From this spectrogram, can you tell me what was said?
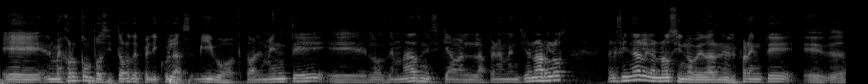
eh, el mejor compositor de películas vivo actualmente. eh, los demás ni siquiera vale la pena mencionarlos. Al final ganó sin novedad en el frente. eh,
